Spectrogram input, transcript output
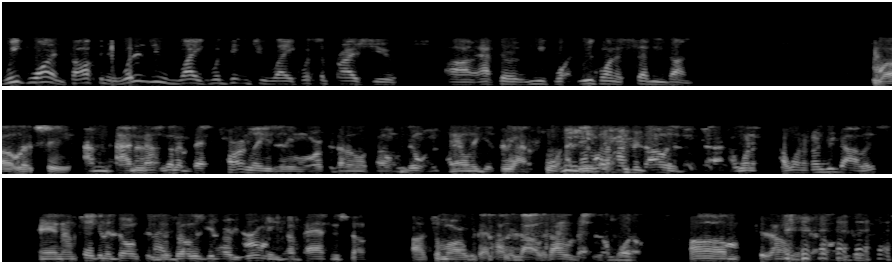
week one, talk to me. What did you like? What didn't you like? What surprised you uh, after week one? Week one is seven done. Well, let's see. I'm I'm not going to bet parlays anymore because I don't know what the hell I'm doing. I only get three out of four. I did want a hundred dollars. I want I want a hundred dollars, and I'm taking the dog because the dog is getting her grooming, her bath and stuff uh, tomorrow with that hundred dollars. I ain't betting no more though, um, because I don't know that.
